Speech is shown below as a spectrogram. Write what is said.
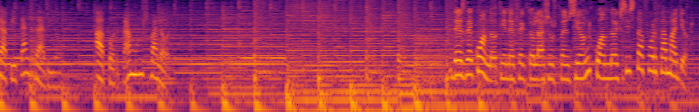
Capital Radio. Aportamos valor. ¿Desde cuándo tiene efecto la suspensión? Cuando exista fuerza mayor.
